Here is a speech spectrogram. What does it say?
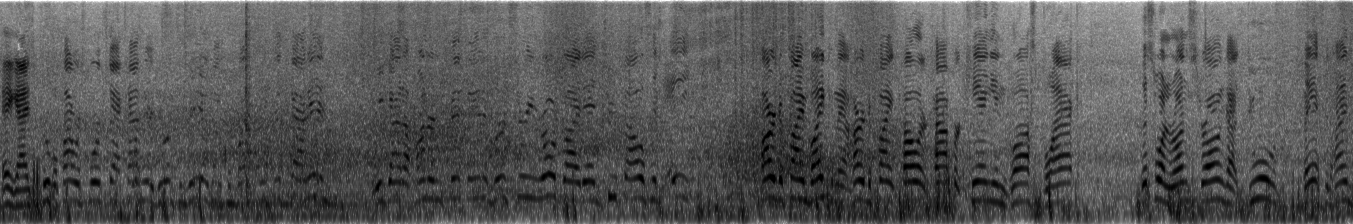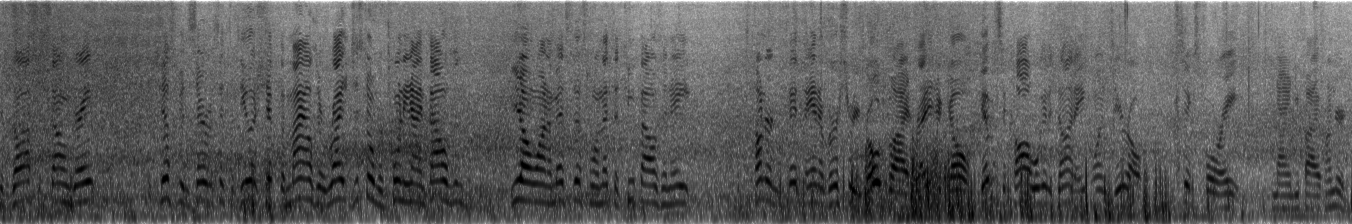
Hey guys, ApprovalPowersports.com here doing some videos on some bikes we just got in. We got a 105th anniversary road glide in 2008. Hard to find bike in that hard to find color, copper canyon gloss black. This one runs strong, got dual Vance and Hines exhaust that sound great. It's just been serviced at the dealership. The miles are right, just over 29,000. You don't want to miss this one. That's a 2008 105th anniversary road glide ready to go. Give us a call. We'll get it done. 810 648 9500.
